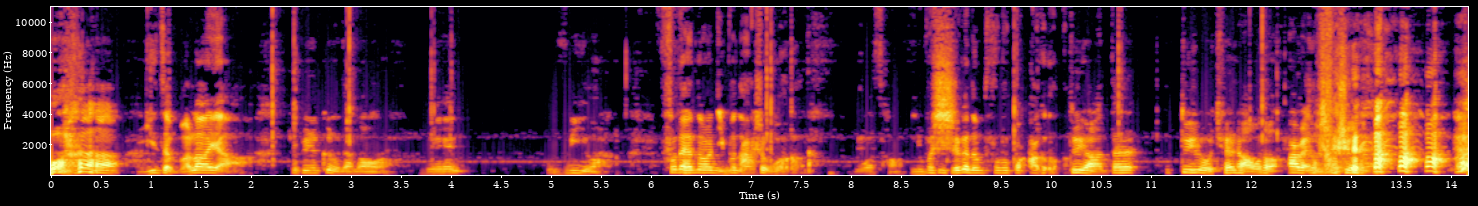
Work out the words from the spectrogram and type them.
哇，你怎么了呀？就被人各种单刀啊，因为无力嘛，副单刀你不拿手啊？我操，你不十个能扑出八个？对呀、但是对手全场我操二百多场射门，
